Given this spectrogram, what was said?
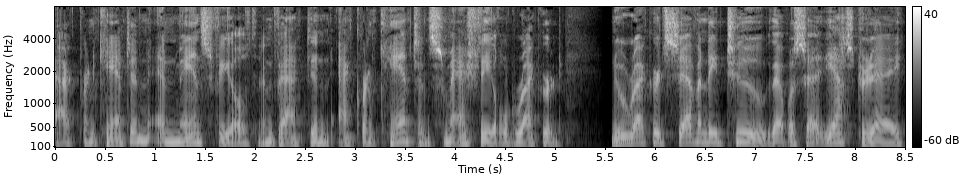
Akron Canton, and Mansfield. In fact, in Akron Canton, smashed the old record. New record 72 that was set yesterday.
